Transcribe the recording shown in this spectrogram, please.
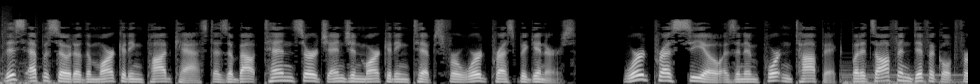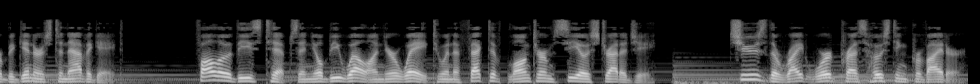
This episode of the Marketing Podcast is about 10 search engine marketing tips for WordPress beginners. WordPress SEO is an important topic, but it's often difficult for beginners to navigate. Follow these tips and you'll be well on your way to an effective, long-term SEO strategy. Choose the right WordPress hosting provider.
